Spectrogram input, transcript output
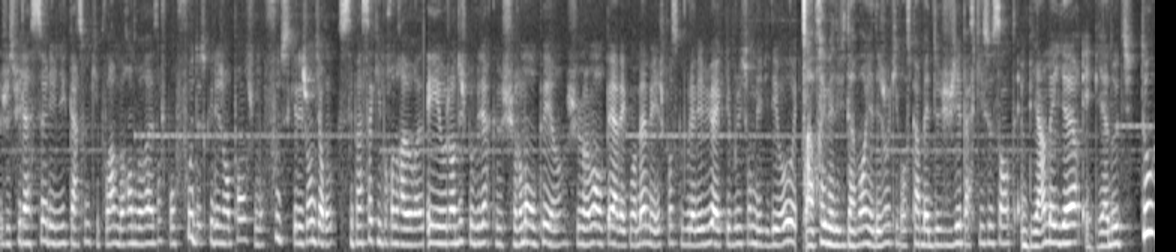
Je suis la seule et unique personne qui pourra me rendre heureuse. Je m'en fous de ce que les gens pensent, je m'en fous de ce que les gens diront. C'est pas ça qui me rendra heureuse. Et aujourd'hui, je peux vous dire que je suis vraiment en paix. Hein. Je suis vraiment en paix avec moi-même et je pense que vous l'avez vu avec l'évolution de mes vidéos. Après, bien évidemment, il y a des gens qui vont se permettre de juger parce qu'ils se sentent bien meilleurs et bien au-dessus de tout.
